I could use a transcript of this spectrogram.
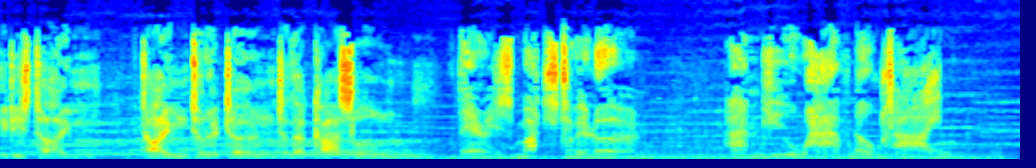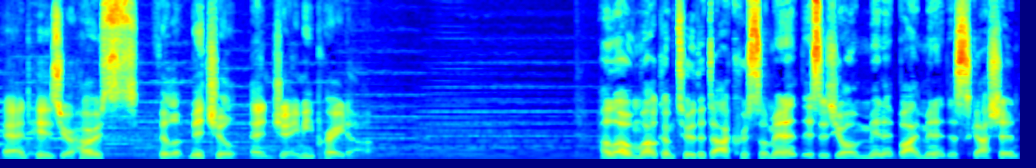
It is time. Time to return to the castle. There is much to be learned, and you have no time. And here's your hosts, Philip Mitchell and Jamie Prater. Hello and welcome to the Dark Crystal Minute. This is your minute by minute discussion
